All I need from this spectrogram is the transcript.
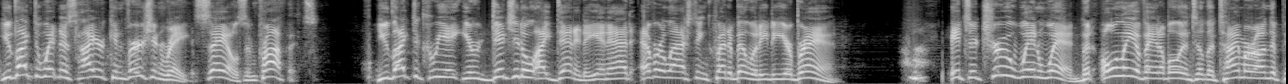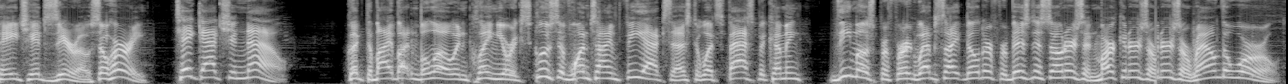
You'd like to witness higher conversion rates, sales, and profits. You'd like to create your digital identity and add everlasting credibility to your brand. It's a true win win, but only available until the timer on the page hits zero. So hurry, take action now. Click the buy button below and claim your exclusive one time fee access to what's fast becoming the most preferred website builder for business owners and marketers around the world.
